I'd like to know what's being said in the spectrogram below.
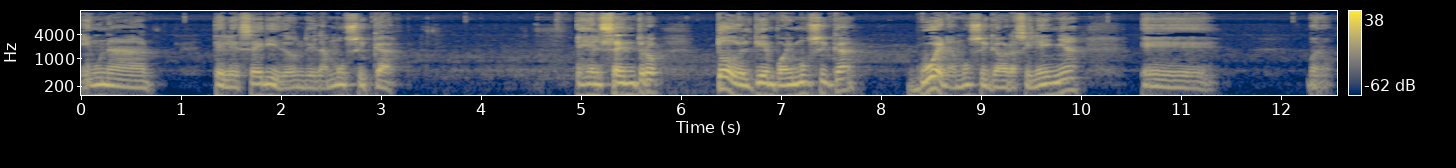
en una teleserie donde la música es el centro, todo el tiempo hay música, buena música brasileña. Eh, bueno,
